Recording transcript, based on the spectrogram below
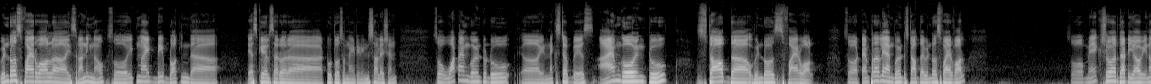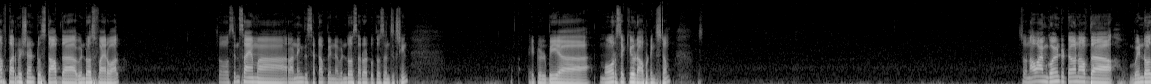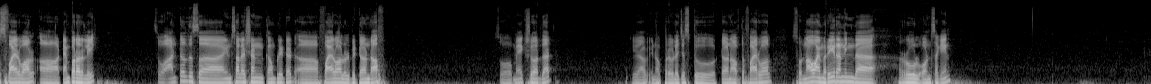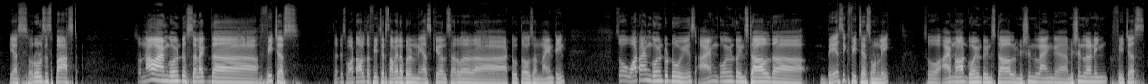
Windows Firewall uh, is running now, so it might be blocking the SQL Server uh, 2019 installation. So what I'm going to do uh, in next step is I'm going to stop the Windows Firewall. So temporarily I'm going to stop the Windows Firewall. So make sure that you have enough permission to stop the Windows Firewall. So since I am uh, running the setup in Windows Server 2016, it will be a more secure operating system. So now I am going to turn off the Windows firewall uh, temporarily. So until this uh, installation completed, uh, firewall will be turned off. So make sure that you have enough privileges to turn off the firewall. So now I'm rerunning the rule once again. Yes, rules is passed. So now I'm going to select the features. That is what all the features available in SQL Server uh, 2019. So what I'm going to do is I'm going to install the basic features only. So I'm not going to install machine lang uh, machine learning features.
